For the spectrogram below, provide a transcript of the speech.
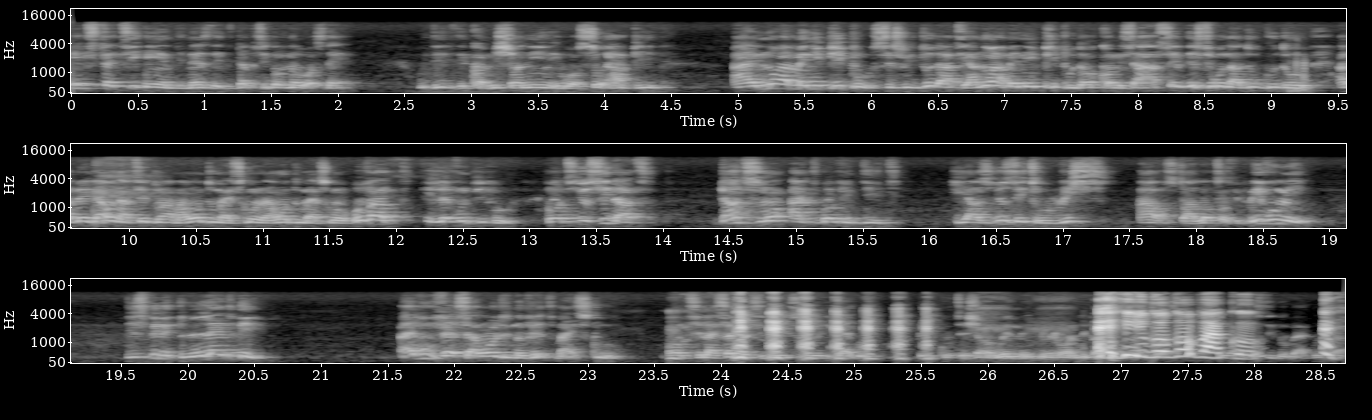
8.30 a.m. the next day, the deputy governor was there. We did the commissioning. He was so happy. I know how many people, since we do that, I know how many people don't come and say, ah, save this people that do good. Oh. I beg, I want to take one. I want to do my school. I want to do my school. Over 11 people. But you see that that small act Bobby did, he has used it to reach out to a lot of people. Even me, the spirit led me. I even first I want to renovate my school until I started to to. The go bring quotation wey make me run. you go go back oh go back, go back.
